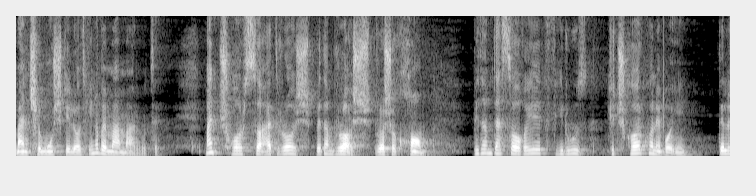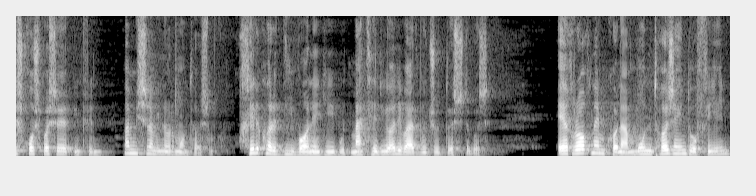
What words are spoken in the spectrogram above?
من چه مشکلات اینو به من مربوطه. من چهار ساعت راش بدم راش راش خام. بدم دست آقای فیروز که چیکار کنه با این؟ دلش خوش باشه این فیلم. من میشنم اینا رو منتاج می‌کنم. خیلی کار دیوانگی بود متریالی باید وجود داشته باشه. اقراق نمی کنم منتاج این دو فیلم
